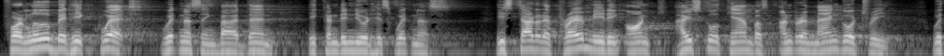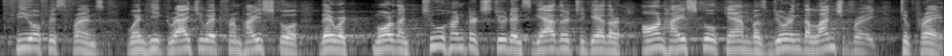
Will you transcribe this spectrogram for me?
For a little bit, he quit witnessing, but then he continued his witness. He started a prayer meeting on high school campus under a mango tree with few of his friends. When he graduated from high school, there were more than 200 students gathered together on high school campus during the lunch break to pray.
